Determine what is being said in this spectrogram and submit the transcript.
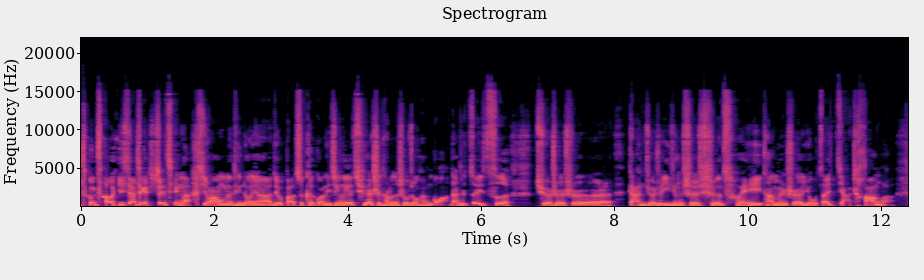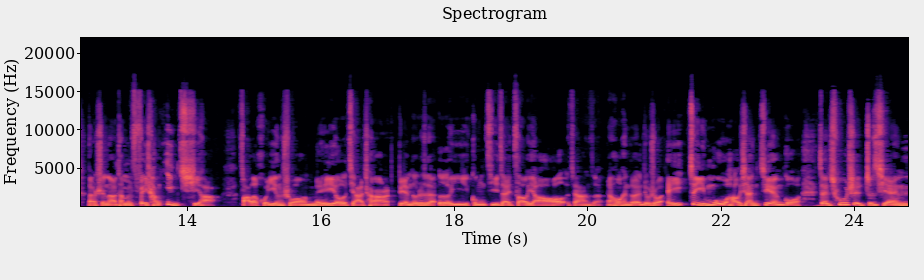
吐槽一下这个事情了。希望我们的听众呀就保持客观理性，因为确实他们的受众很广，但是这次确实是感觉是已经是实锤，他们是有在假唱了，但是呢，他们非常硬气啊。发了回应说没有假唱，别人都是在恶意攻击，在造谣这样子。然后很多人就说：“哎，这一幕我好像见过，在出事之前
